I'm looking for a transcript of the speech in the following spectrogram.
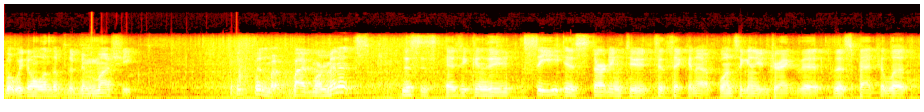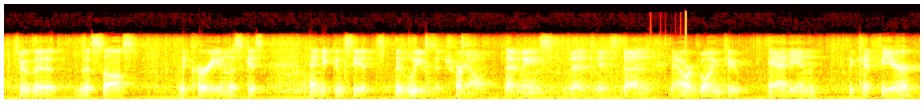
but we don't want them to be mushy. It's been about five more minutes. This is, as you can see, is starting to, to thicken up. Once again, you drag the, the spatula through the, the sauce the curry in this case, and you can see it, it leaves a trail. That means that it's done. Now we're going to add in the kefir.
